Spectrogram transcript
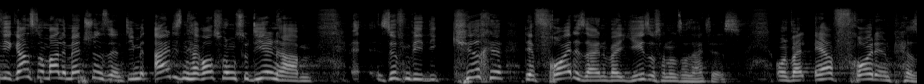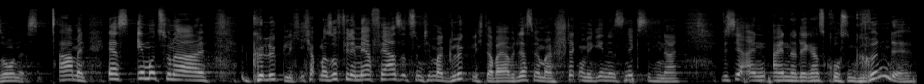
wir ganz normale Menschen sind, die mit all diesen Herausforderungen zu dealen haben, äh, dürfen wir die Kirche der Freude sein, weil Jesus an unserer Seite ist und weil er Freude in Person ist. Amen. Er ist emotional glücklich. Ich habe mal so viele mehr Verse zum Thema glücklich dabei, aber die lassen wir mal stecken. Wir gehen ins nächste hinein. Wisst ihr, ein, einer der ganz großen Gründe,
